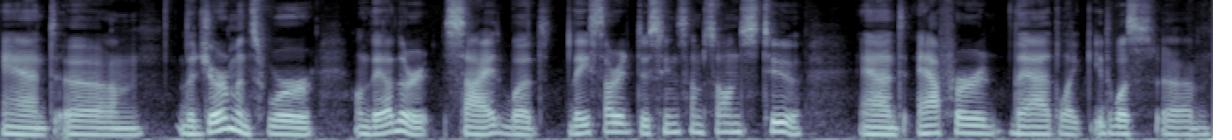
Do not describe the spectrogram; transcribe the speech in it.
and um, the Germans were on the other side, but they started to sing some songs too. And after that, like it was um,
